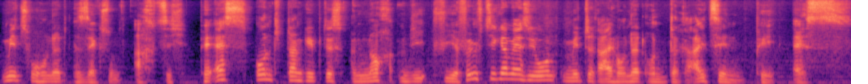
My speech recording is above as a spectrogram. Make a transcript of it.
mit 286 PS und dann gibt es noch die 450er Version mit 313 PS.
